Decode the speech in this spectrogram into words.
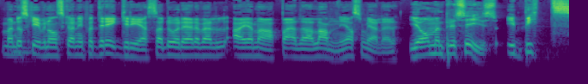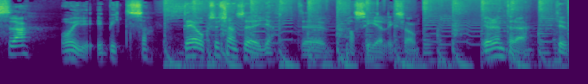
Men då skriver någon, ska ni på dräggresa, då är det väl Ayia Napa eller Alanya som gäller. ja men precis. Ibiza. Oj, Ibiza. Det också känns jättepassé liksom. Gör det inte det? Typ,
